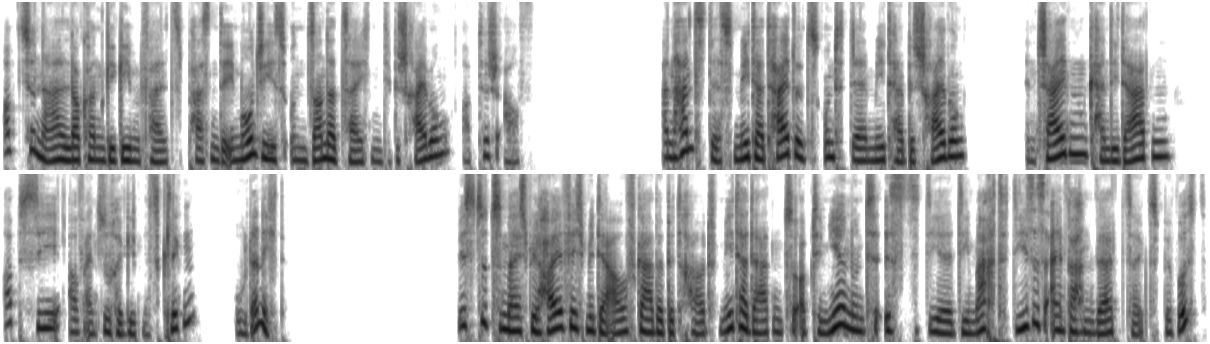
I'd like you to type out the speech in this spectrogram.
Optional lockern gegebenenfalls passende Emojis und Sonderzeichen die Beschreibung optisch auf. Anhand des Meta-Titles und der Meta-Beschreibung entscheiden Kandidaten, ob sie auf ein Suchergebnis klicken oder nicht. Bist du zum Beispiel häufig mit der Aufgabe betraut, Metadaten zu optimieren und ist dir die Macht dieses einfachen Werkzeugs bewusst?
